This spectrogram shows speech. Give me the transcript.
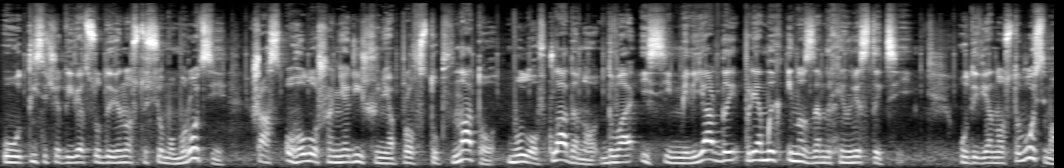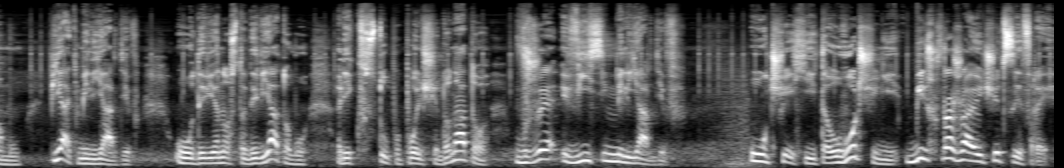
у 1997 році час оголошення рішення про вступ в НАТО було вкладено 2,7 мільярди прямих іноземних інвестицій. У 98-му – 5 мільярдів. У 99-му рік вступу Польщі до НАТО вже 8 мільярдів. У Чехії та Угорщині більш вражаючі цифри.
